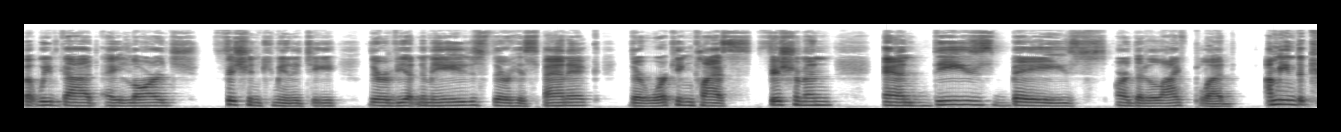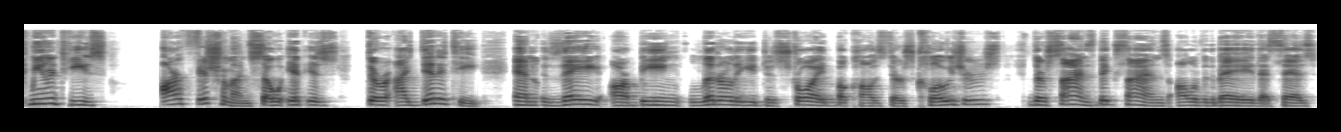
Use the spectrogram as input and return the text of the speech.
but we've got a large fishing community they're Vietnamese, they're Hispanic, they're working class fishermen. And these bays are the lifeblood. I mean, the communities are fishermen. So it is their identity and they are being literally destroyed because there's closures. There's signs, big signs all over the bay that says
